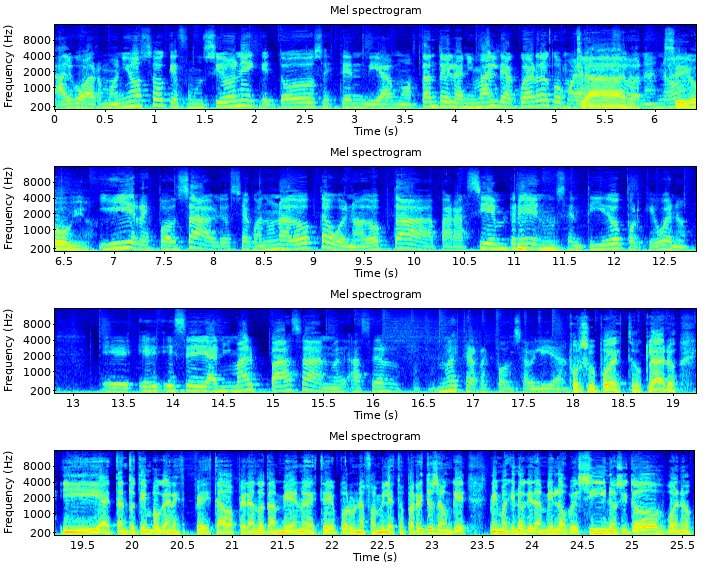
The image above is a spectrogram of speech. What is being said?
algo armonioso, que funcione y que todos estén, digamos, tanto el animal de acuerdo como las personas, ¿no? Sí, obvio. Y responsable, o sea, cuando uno adopta, bueno, adopta para siempre en un sentido, porque, bueno, eh, e, ese animal pasa a, ser nuestra responsabilidad. Por supuesto, claro. Y hay tanto tiempo que han estado esperando también este, por una familia estos perritos, aunque me imagino que también los vecinos y todos, bueno,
